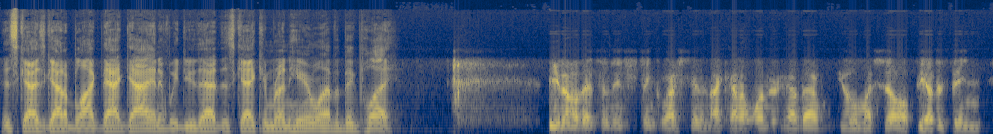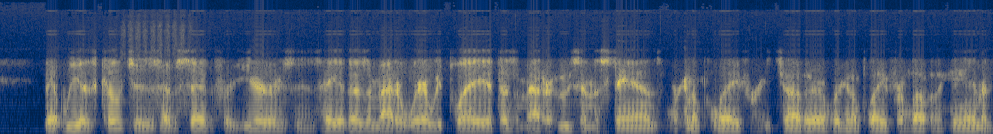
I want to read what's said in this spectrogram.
this guy's got to block that guy, and if we do that, this guy can run here and we'll have a big play? You know, that's an interesting question, and I kind of wondered how that would go myself. The other thing that we as coaches have said for years is, hey, it doesn't matter where we play, it doesn't matter who's in the stands. We're going to play for each other. We're going to play for love of the game, and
